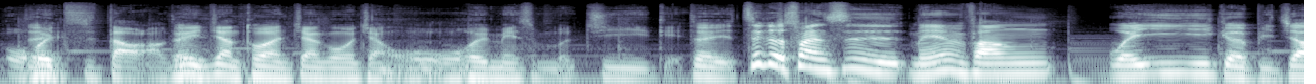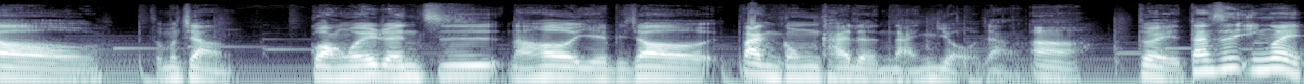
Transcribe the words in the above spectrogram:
我会对知道了，可对是你这样突然这样跟我讲，我嗯我会没什么记忆点。对，这个算是梅艳芳唯一一个比较怎么讲广为人知，然后也比较半公开的男友这样。啊，对，但是因为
